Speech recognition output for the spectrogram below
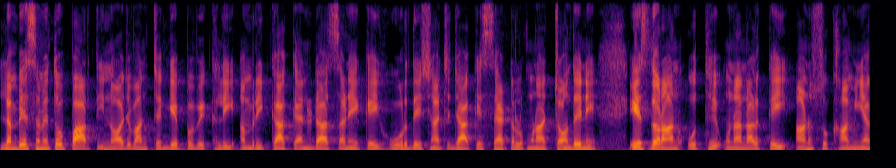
ਲੰਬੇ ਸਮੇਂ ਤੋਂ ਭਾਰਤੀ ਨੌਜਵਾਨ ਚੰਗੇ ਭਵਿੱਖ ਲਈ ਅਮਰੀਕਾ, ਕੈਨੇਡਾ ਸਣੇ ਕਈ ਹੋਰ ਦੇਸ਼ਾਂ 'ਚ ਜਾ ਕੇ ਸੈਟਲ ਹੋਣਾ ਚਾਹੁੰਦੇ ਨੇ। ਇਸ ਦੌਰਾਨ ਉੱਥੇ ਉਹਨਾਂ ਨਾਲ ਕਈ ਅਣਸੁਖਾਵੀਆਂ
